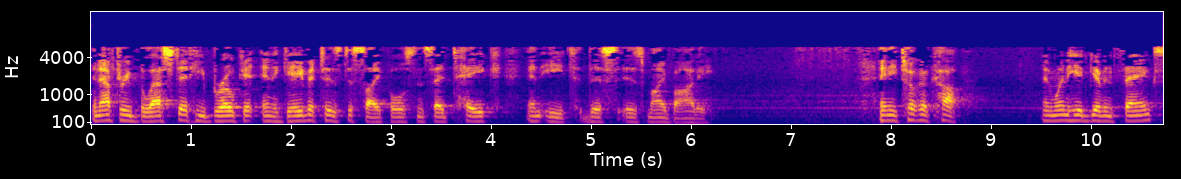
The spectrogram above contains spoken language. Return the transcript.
And after he blessed it, he broke it and he gave it to his disciples and said, Take and eat. This is my body. And he took a cup. And when he had given thanks,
